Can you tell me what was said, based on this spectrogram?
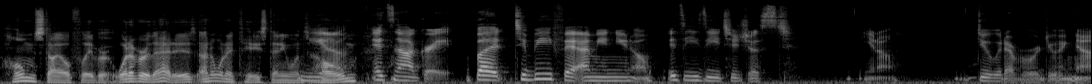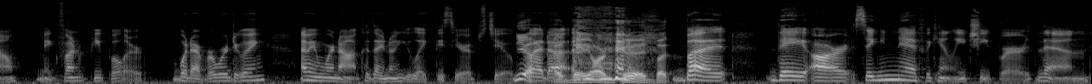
home style flavor, whatever that is. I don't want to taste anyone's Yeah, home. it's not great. But to be fit, I mean, you know, it's easy to just, you know, do whatever we're doing now, make fun of people or whatever we're doing. I mean, we're not because I know you like these syrups too. Yeah, but, uh, they are good, but but they are significantly cheaper than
